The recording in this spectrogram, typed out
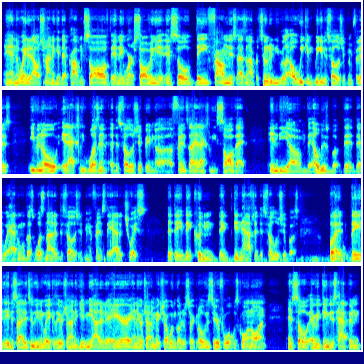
and the way that I was trying to get that problem solved, and they weren't solving it, and so they found this as an opportunity. We're like, oh, we can we can disfellowship him for this, even though it actually wasn't a disfellowshipping uh, offense. I had actually saw that in the um the elders book that that what happened with us was not a disfellowshipping offense. They had a choice that they they couldn't they didn't have to disfellowship us but they they decided to anyway because they were trying to get me out of their hair and they were trying to make sure I wouldn't go to the circuit overseer for what was going on. And so everything just happened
